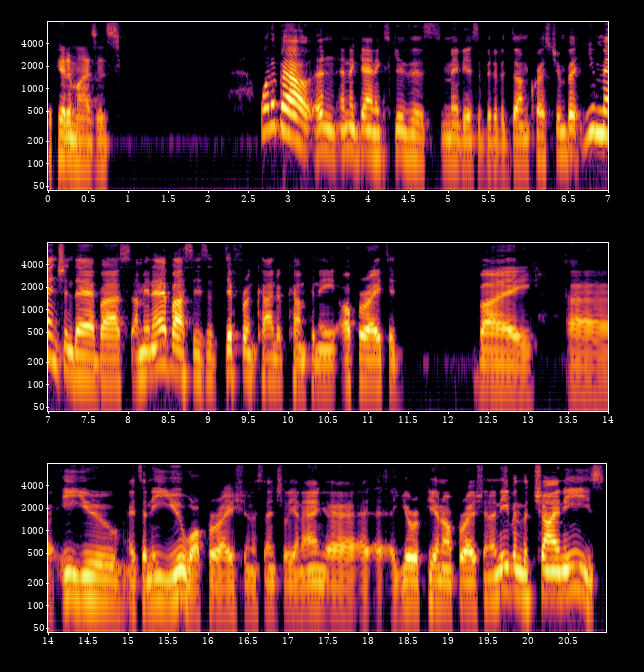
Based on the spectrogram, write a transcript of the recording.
epitomizes. What about and and again, excuse this, maybe it's a bit of a dumb question, but you mentioned Airbus. I mean, Airbus is a different kind of company operated by uh, EU. It's an EU operation, essentially, an uh, a, a, European operation, and even the Chinese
